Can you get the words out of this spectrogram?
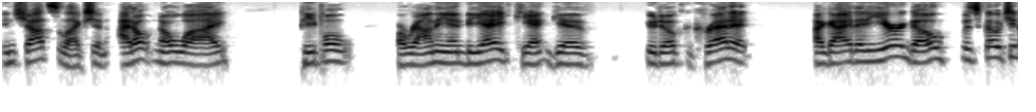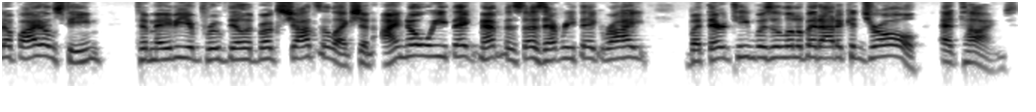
in shot selection. I don't know why people around the NBA can't give Udoka credit. A guy that a year ago was coaching a finals team to maybe improve Dillon Brooks' shot selection. I know we think Memphis does everything right, but their team was a little bit out of control at times,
